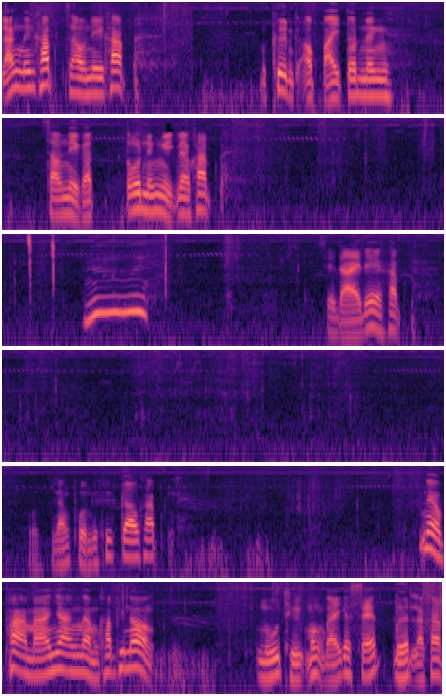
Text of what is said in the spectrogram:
หลังหนึ่งครับเสาร์นี้ครับมื่อคืนก็เอาไปต้นหนึ่งเสาร์นี้ก็ต้นหนึ่งอีกแล้วครับเฮ้ยเสียดายเด้ครับหลังผลก็คือเก่าครับ แนวผ้าหมาย่างนำครับพี่น้อง หนูถือมองไดก็เซ็ตเบิดแล้วครับ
